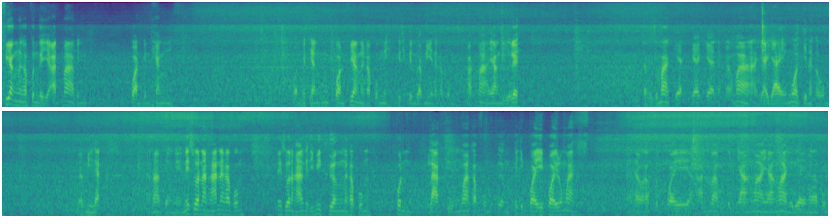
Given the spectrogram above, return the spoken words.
เฟี้ยงนะครับเพิ่นก็จะอัดมาเป็นก่อนเป็นแทงก่อนเป็นแทงก่อนเฟี้ยงนะครับ ผมนี่ก็จะเป็นแบบนี้นะครับ ผมอัดมาอย่างดีเลยแต่ก็จะมาแกะแกะแกะแล้วก็มาใหญ่ๆงัวกินนะครับผม แบบนี้แหละอันนั้นอย่างนี้ในส่วนอาหารนะครับผม ในส่วนอาหารก็จะมีเครื่องนะครับ ผมคนลากจูงมากครับ ผมเครื่องก็จะปล่อยปล่อยลงมานะครับครับคนปล่อยอาหารมากเป็นยางมายางมาอยู่เลยนะครับ ผม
